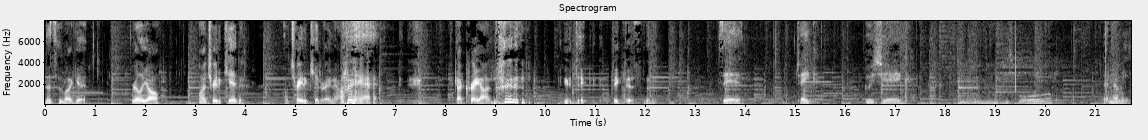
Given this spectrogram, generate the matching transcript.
This is what I get. Really, y'all? Want to trade a kid? I'll trade a kid right now. Got crayons. you take, take this. Sit. Jake. Good shake. Mm. That nummy?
